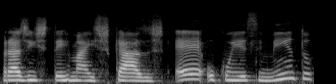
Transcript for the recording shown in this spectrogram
para a gente ter mais casos é o conhecimento?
